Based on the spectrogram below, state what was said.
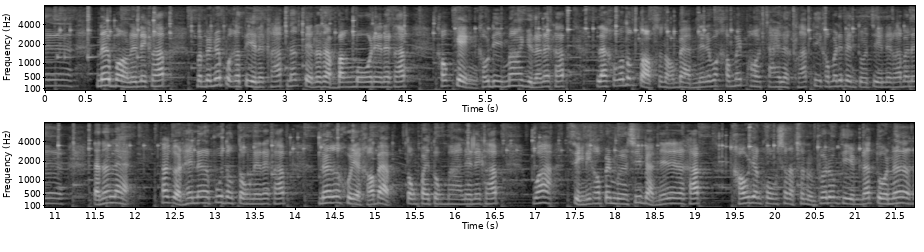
เนอร์เนอร์บอกเลยนะครับ มันเป็นเรื่องปกตินะครับ นักเตะระดับบังโมเนี่ยนะครับเขาเก่งเขาดีมากอยู่แล้วนะครับ แล้วเขาก็ต้องตอบสนองแบบนี้นะว่าเขาไม่พอใจเหรอครับ ที่เขาไม่ได้เป็นตัวจริงนะครับเนอร์แต่นั่นแหละถ้าเกิดให้เนอร์พูดตรงๆเนี่ยนะครับ เนอร์ก็คุยกับเขาแบบตรงไปตรงมาเลยนะครับ ว่าสิ่งที่เขาเป็นมืออาชีพแบบนี้เนี่ยนะครับเขายังคงสนับสนุนเพื่อนร่วมทีม และตัวเนอร์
